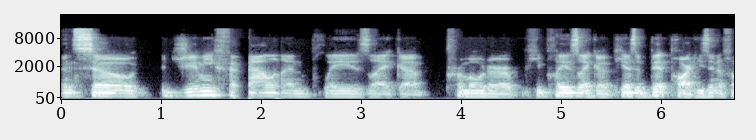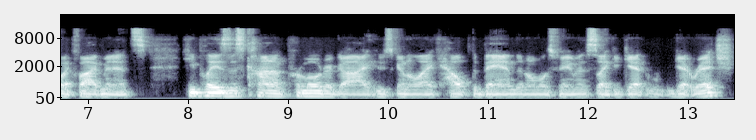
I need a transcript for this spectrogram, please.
And so Jimmy Fallon plays like a promoter. He plays like a he has a bit part. He's in it for like five minutes. He plays this kind of promoter guy who's gonna like help the band and almost famous, like get get rich.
